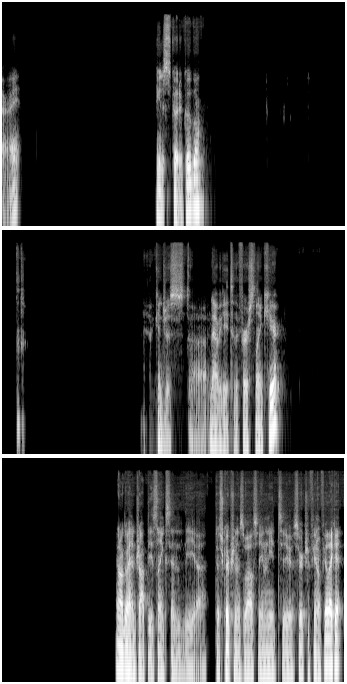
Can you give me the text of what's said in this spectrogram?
All right. You can just go to Google. I can just uh, navigate to the first link here. And I'll go ahead and drop these links in the uh, description as well, so you don't need to search if you don't feel like it.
